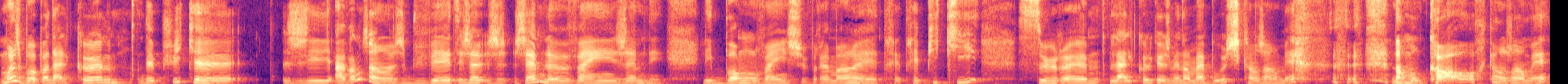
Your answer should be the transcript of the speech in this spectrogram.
moi, je bois pas d'alcool depuis que j'ai... Avant, je buvais, tu sais, j'aime le vin, j'aime les, les, bons vins. Je suis vraiment euh, très, très piquée sur euh, l'alcool que je mets dans ma bouche quand j'en mets, dans mon corps quand j'en mets.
